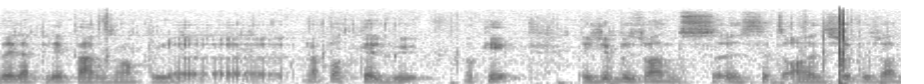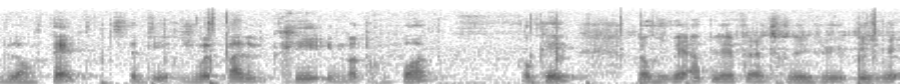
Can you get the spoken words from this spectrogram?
vais l'appeler par exemple euh, n'importe quelle vue, ok Et j'ai besoin de j'ai besoin de l'entête, c'est-à-dire je ne vais pas le créer une autre fois, ok? Donc je vais appeler la fenêtre de vue et je vais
